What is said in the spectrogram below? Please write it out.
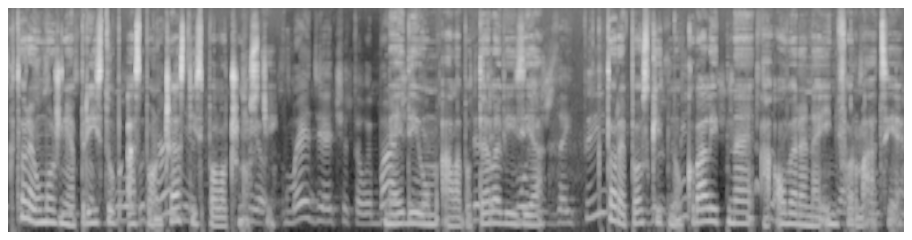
ktoré umožnia prístup aspoň časti spoločnosti. Médium alebo televízia, ktoré poskytnú kvalitné a overené informácie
